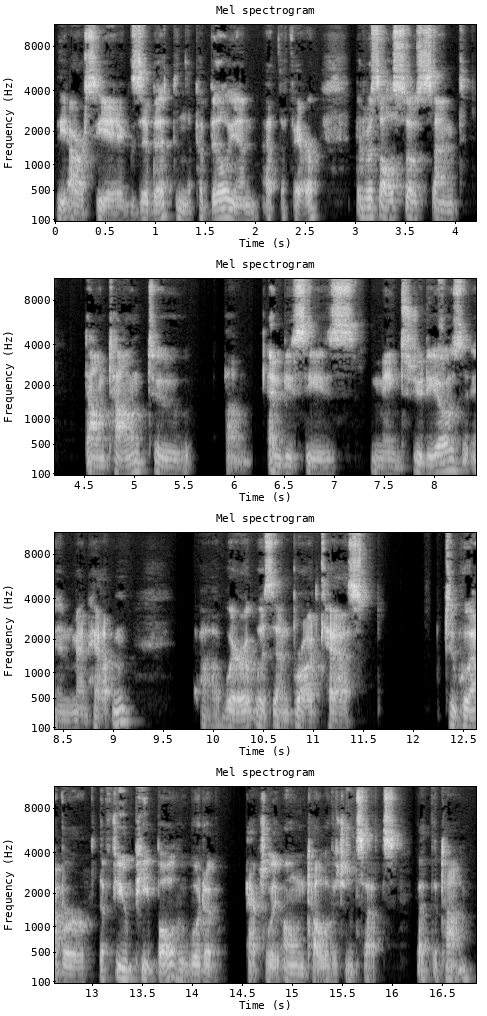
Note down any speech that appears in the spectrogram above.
the RCA exhibit in the pavilion at the fair. It was also sent downtown to um, NBC's main studios in Manhattan, uh, where it was then broadcast to whoever the few people who would have actually owned television sets at the time.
